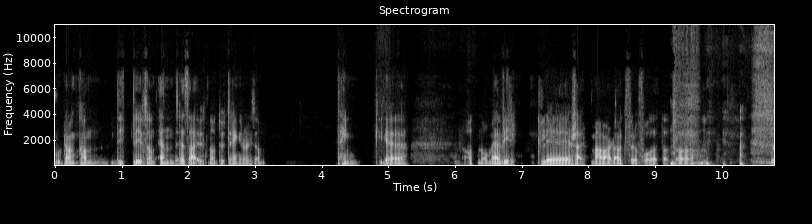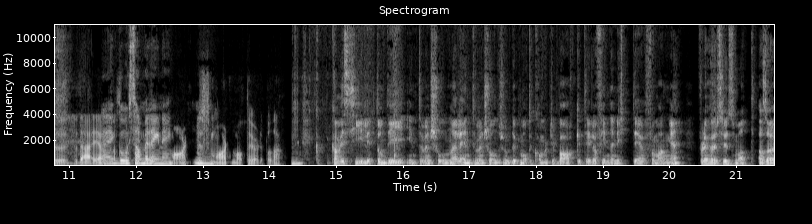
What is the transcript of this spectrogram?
hvordan kan ditt liv sånn endre seg uten at du trenger å liksom tenke eh, at nå må jeg virkelig skjerpe meg hver dag for å få dette til å så, så det er, ja, en altså, god sammenligning. Smart, Mm. smart måte å gjøre det på, da. Kan vi si litt om de intervensjonene, eller intervensjoner som du på en måte kommer tilbake til og finner nyttige for mange? For det høres ut som at altså,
